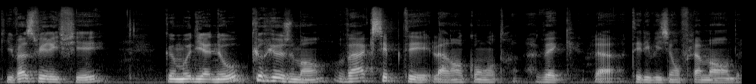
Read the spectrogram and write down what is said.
qui va se vérifier, que Modiano, curieusement, va accepter la rencontre avec la télévision flamande,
